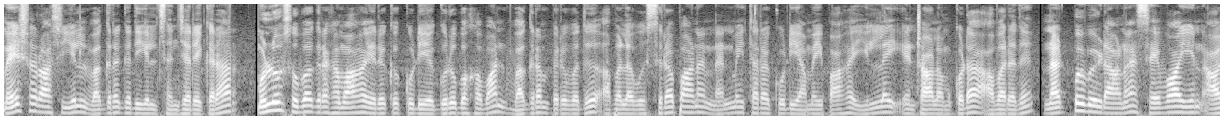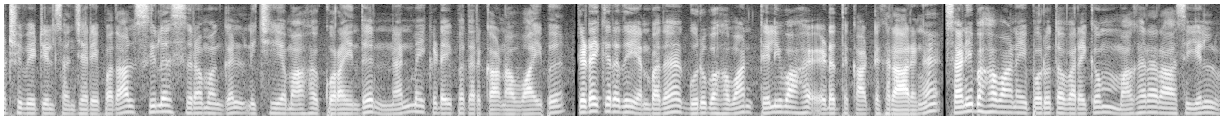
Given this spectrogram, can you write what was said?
மேஷராசியில் வக்ரகதியில் சஞ்சரிக்கிறார். முழு சுப கிரகமாக இருக்கக்கூடிய குரு பகவான் வக்ரம் பெறுவது அவ்வளவு சிறப்பான நன்மை தரக்கூடிய அமைப்பாக இல்லை என்றாலும் கூட அவரது நட்பு வீடான செவ்வாயின் ஆட்சி வீட்டில் சஞ்சரிப்பதால் சில சிரமங்கள் நிச்சயமாக குறைந்து நன்மை கிடைப்பதற்கான வாய்ப்பு கிடைக்கிறது என்பதை குரு பகவான் தெளிவாக எடுத்து காட்டுகிறாருங்க. சனி பகவானை பொறுத்த வரைக்கும் மகர ராசியில்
